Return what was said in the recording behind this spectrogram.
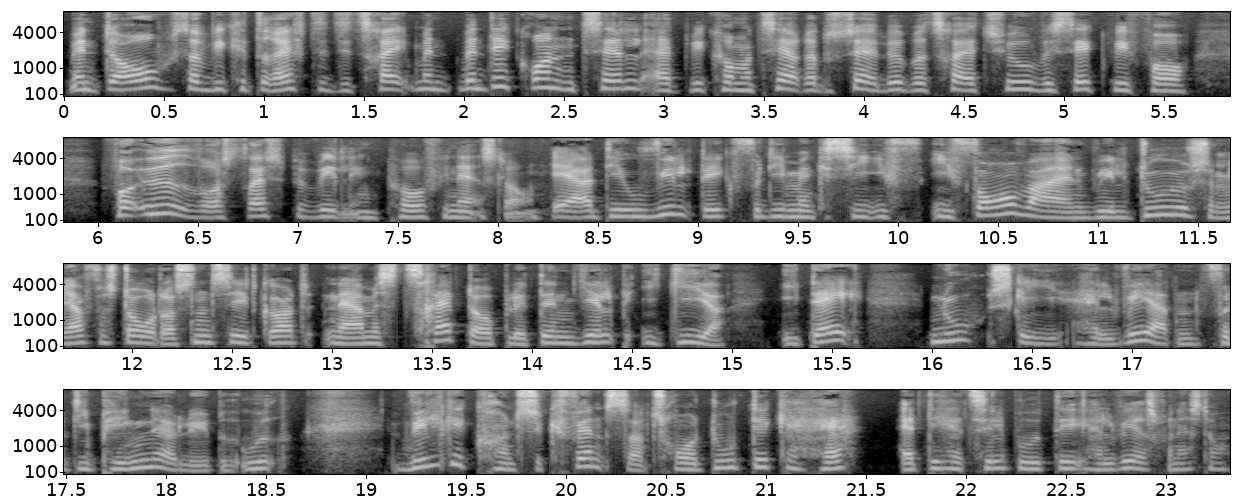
men dog, så vi kan drifte de tre. Men, men det er grunden til, at vi kommer til at reducere i løbet af 23, hvis ikke vi får forøget vores driftsbevilling på finansloven. Ja, og det er jo vildt ikke, fordi man kan sige, i, i forvejen vil du jo, som jeg forstår dig, sådan set godt nærmest tredoble den hjælp, I giver i dag. Nu skal I halvere den, fordi pengene er løbet ud. Hvilke konsekvenser tror du, det kan have, at det her tilbud det halveres for næste år?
